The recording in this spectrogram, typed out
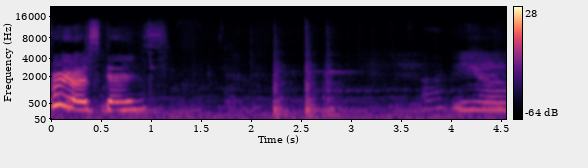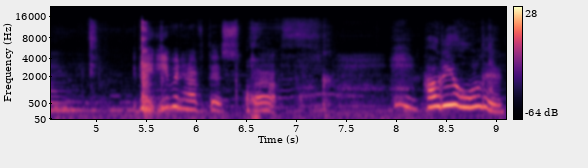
For us, guys. Yeah. They even have this oh stuff. How do you hold it?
